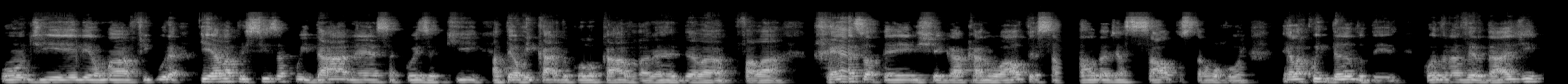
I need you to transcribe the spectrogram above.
onde ele é uma figura que ela precisa cuidar, né? Essa coisa que até o Ricardo colocava, né? Dela falar rezo até ele chegar cá no alto, essa onda de assaltos está um horror. Ela cuidando dele, quando na verdade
